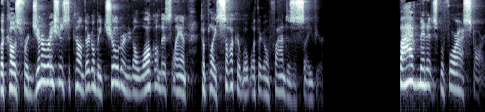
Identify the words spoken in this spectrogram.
because for generations to come, they're going to be children that are going to walk on this land to play soccer, but what they're going to find is a Savior. Five minutes before I start,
